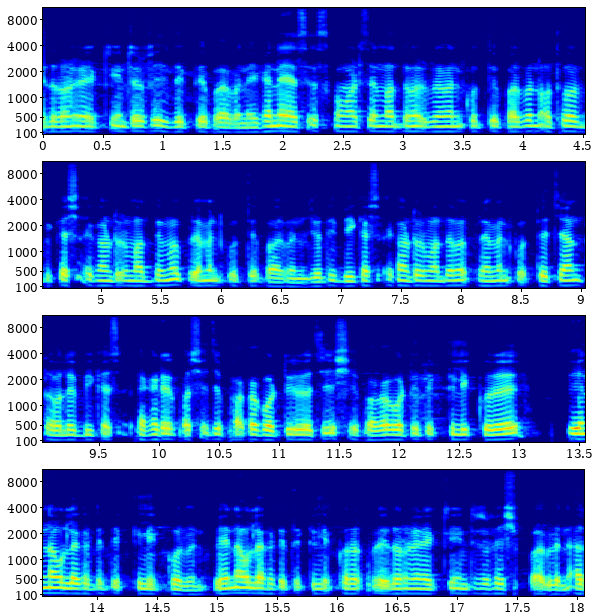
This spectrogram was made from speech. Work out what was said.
এ ধরনের একটি ইন্টারফেস দেখতে পাবেন। এখানে এস এস কমার্সের মাধ্যমে পেমেন্ট করতে পারবেন অথবা বিকাশ অ্যাকাউন্টের মাধ্যমেও পেমেন্ট করতে পারবেন। যদি বিকাশ অ্যাকাউন্টের মাধ্যমে পেমেন্ট করতে চান, তাহলে বিকাশ লেখাটির পাশে যে ফাঁকা ঘরটি রয়েছে সেই ফাঁকা ঘরটিতে ক্লিক করে পে নাও লেখাটিতে ক্লিক করবেন। পে নাও লেখাটিতে ক্লিক করার পর এই ধরনের একটি ইন্টারফেস পাবেন। আর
